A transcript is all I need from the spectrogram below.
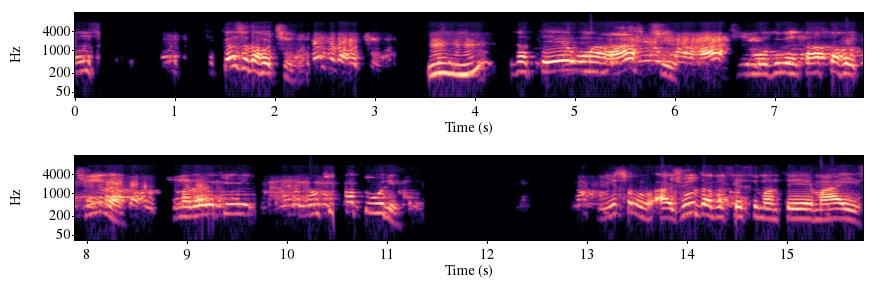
Você cansa da rotina. Uhum. Precisa ter uma arte de movimentar a sua rotina de maneira que não te sature. Isso ajuda você a se manter mais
